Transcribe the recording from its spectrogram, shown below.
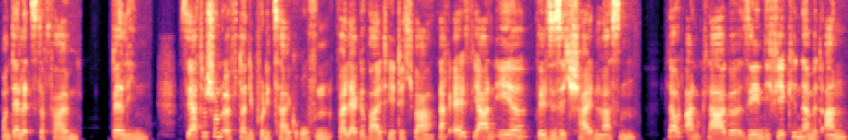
Und der letzte Fall. Berlin. Sie hatte schon öfter die Polizei gerufen, weil er gewalttätig war. Nach elf Jahren Ehe will sie sich scheiden lassen. Laut Anklage sehen die vier Kinder mit an,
